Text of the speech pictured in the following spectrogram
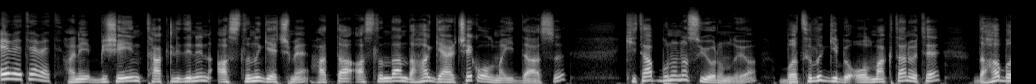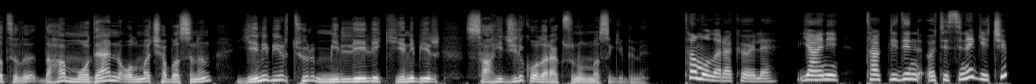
Evet evet. Hani bir şeyin taklidinin aslını geçme, hatta aslından daha gerçek olma iddiası. Kitap bunu nasıl yorumluyor? Batılı gibi olmaktan öte daha batılı, daha modern olma çabasının yeni bir tür millilik, yeni bir sahicilik olarak sunulması gibi mi? Tam olarak öyle. Yani taklidin ötesine geçip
